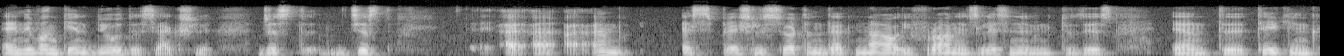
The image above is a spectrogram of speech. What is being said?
Anyone can do this actually. Just, just, I, I, I'm especially certain that now, if Ron is listening to this and uh, taking uh,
